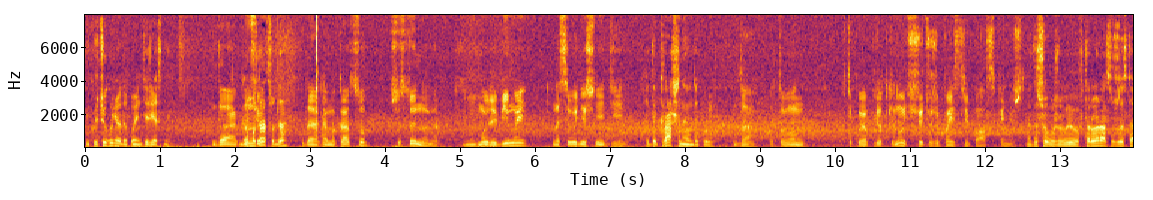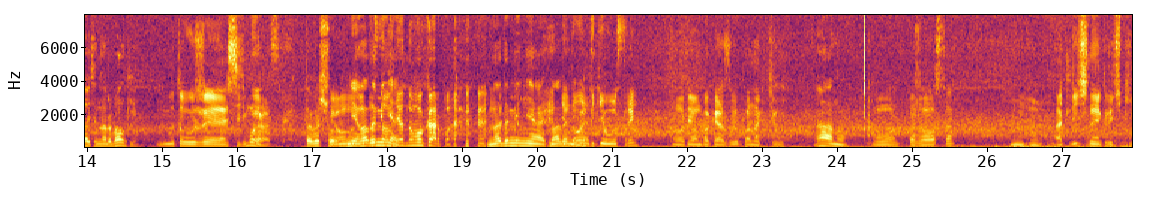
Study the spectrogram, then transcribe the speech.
И крючок у него такой интересный. Да, крючок- Гамакацу, да? Да, Гамакацу, шестой номер. Мой любимый на сегодняшний день. Это крашеный он такой. Да, это он в такой оплетке. Ну, чуть-чуть уже поистрепался, конечно. Это что, уже вы его второй раз уже ставите на рыбалке? Ну, Это уже седьмой раз. Да вы что? Не, надо достал ни менять. одного карпа. Надо менять, надо менять. довольно-таки острый. Вот, я вам показываю по ногтю. А, ну. Вот, пожалуйста. Мгм. Отличные крючки.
